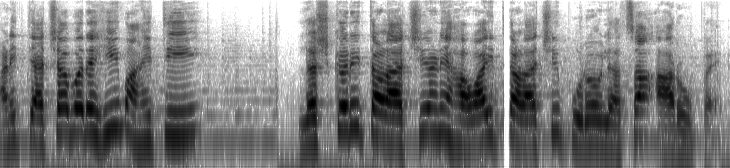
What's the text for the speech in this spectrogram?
आणि त्याच्यावरही माहिती लष्करी तळाची आणि हवाई तळाची पुरवल्याचा आरोप आहे.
